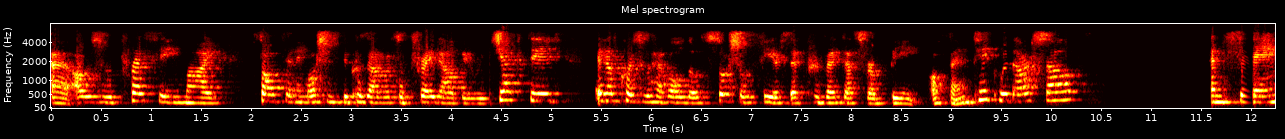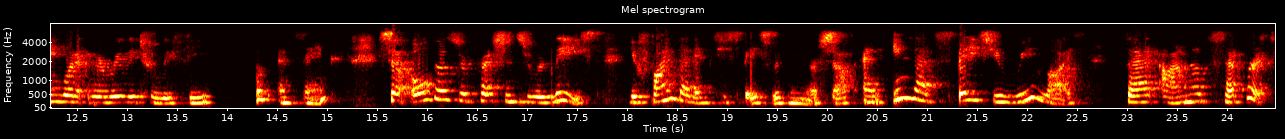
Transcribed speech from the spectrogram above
uh, I was repressing my thoughts and emotions because I was afraid I'll be rejected. And of course, we have all those social fears that prevent us from being authentic with ourselves and saying what we really truly feel. and think. So all those repressions released, you find that empty space within yourself. And in that space, you realize that I'm not separate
